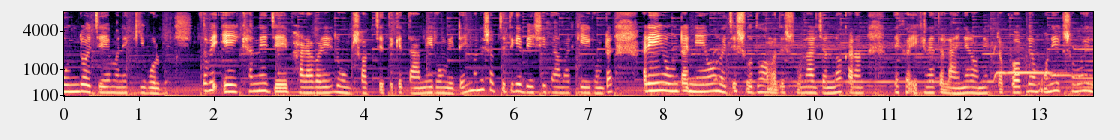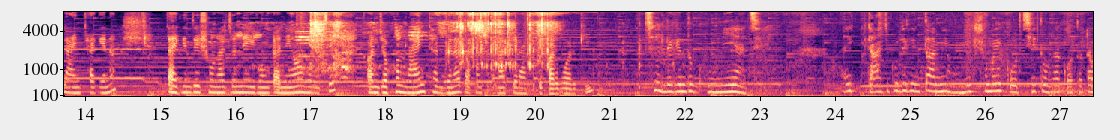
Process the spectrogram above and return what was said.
উইন্ডো যে মানে কি বলব? তবে এইখানে যে ভাড়া বাড়ির রুম সবচেয়ে থেকে দামি রুম এটাই মানে সবচেয়ে থেকে বেশি দাম আর কি এই রুমটা আর এই রুমটা নেওয়া হয়েছে শুধু আমাদের শোনার জন্য, কারণ দেখো এখানে তো লাইনের অনেকটা প্রবলেম অনেক সময় লাইন থাকে না, তাই কিন্তু এই শোনার জন্য এই রুমটা নেওয়া হয়েছে। কারণ যখন লাইন থাকবে না, তখন সোনাকে রাখতে পারব আর কি। ছেলে কিন্তু ঘুমিয়ে আছে। এই কাজগুলি কিন্তু আমি অনেক সময় করছি, তোমরা কতটা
